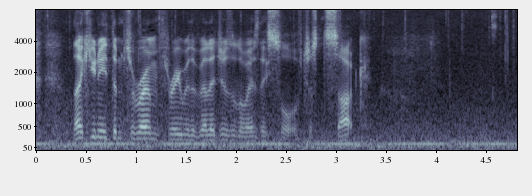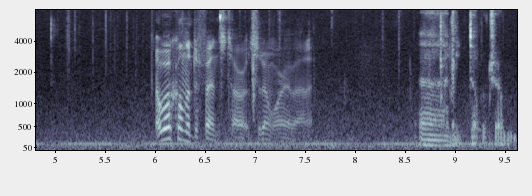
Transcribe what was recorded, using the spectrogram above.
like you need them to roam through with the villagers, otherwise they sort of just suck. I work on the defense turret, so don't worry about it. Uh, I need double jump.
